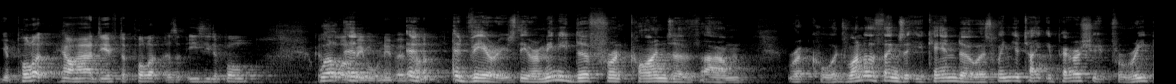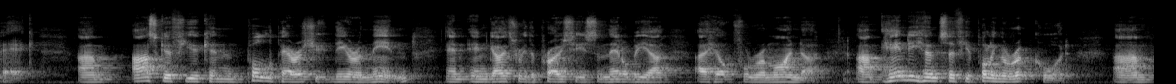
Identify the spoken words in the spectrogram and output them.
You pull it, how hard do you have to pull it? Is it easy to pull? Well, a lot it, of people never it, done it. It varies. There are many different kinds of um, ripcords. One of the things that you can do is when you take your parachute for repack, um, ask if you can pull the parachute there and then and, and go through the process and that'll be a, a helpful reminder. Um, handy hints if you're pulling a ripcord. Um,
